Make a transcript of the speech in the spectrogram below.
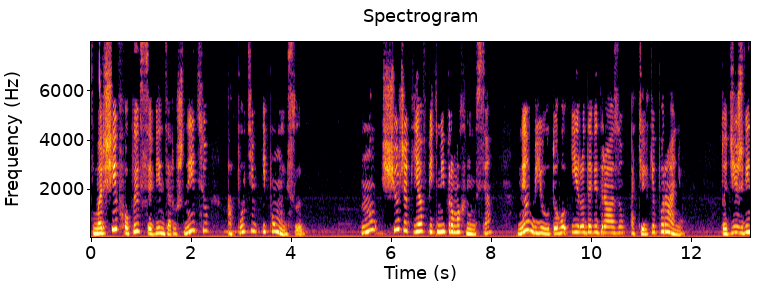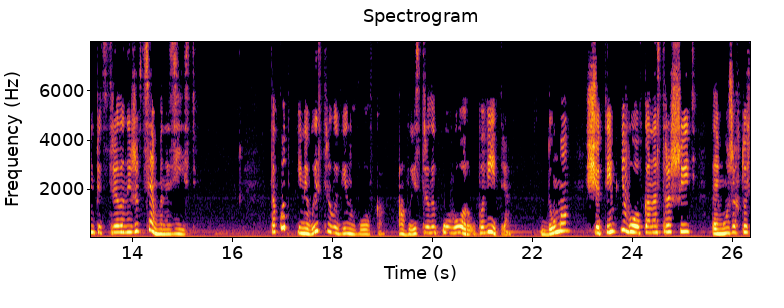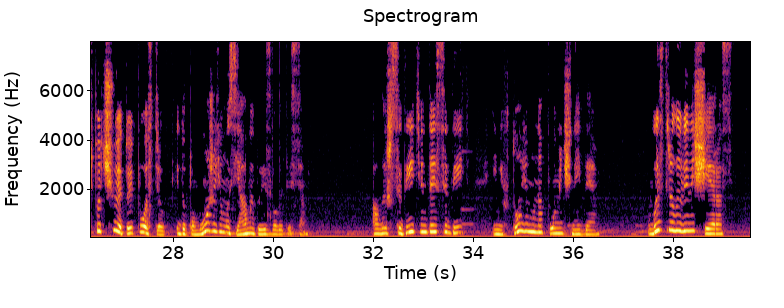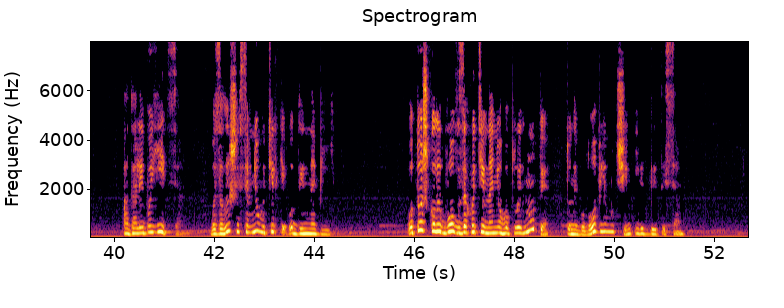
Мерщій вхопився він за рушницю, а потім і помислив. Ну, що ж як я в пітьмі промахнувся, не вб'ю того ірода відразу, а тільки пораню. Тоді ж він підстрелений живцем мене з'їсть. Так от і не вистрелив він у вовка, а вистрелив угору, у повітря. Думав, що тим і вовка настрашить, та й, може, хтось почує той постріл і допоможе йому з ями визволитися. Але ж сидить він та й сидить, і ніхто йому на поміч не йде. Вистрелив він іще раз, а далі боїться, бо залишився в нього тільки один набій. Отож, коли б вовк захотів на нього плигнути, то не було б йому чим і відбитися.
